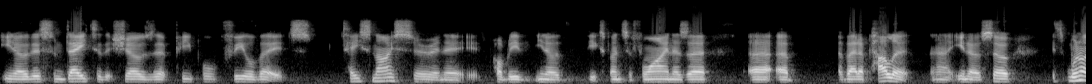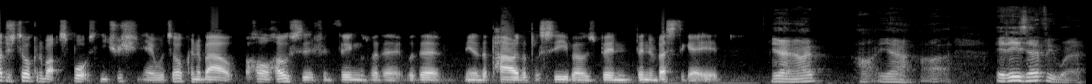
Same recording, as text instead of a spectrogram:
you know there's some data that shows that people feel that it tastes nicer and it, probably you know the expensive wine has a a, a better palate. Uh, you know, so we're not just talking about sports nutrition here. We're talking about a whole host of different things where the where the you know the power of the placebo has been been investigated. Yeah, no, uh, yeah, uh, it is everywhere.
